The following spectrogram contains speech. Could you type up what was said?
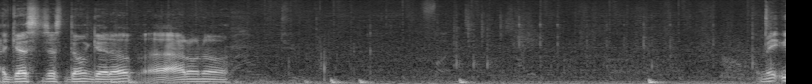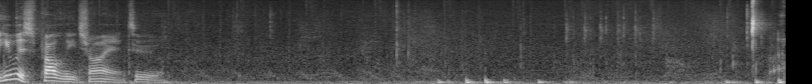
I guess just don't get up. I, I don't know. He was probably trying too.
